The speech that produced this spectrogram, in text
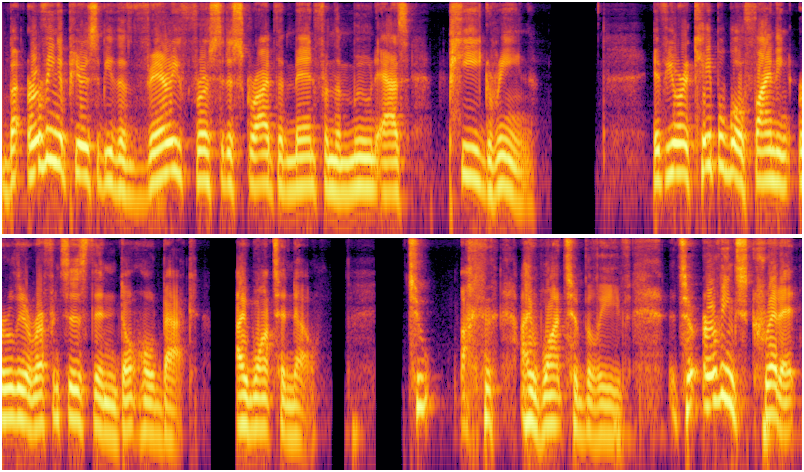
but Irving appears to be the very first to describe the men from the moon as pea green. If you are capable of finding earlier references, then don't hold back. I want to know. To I want to believe. To Irving's credit,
